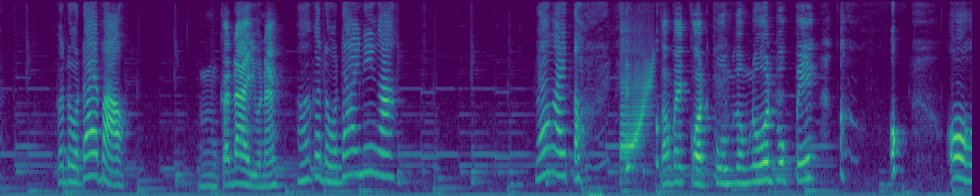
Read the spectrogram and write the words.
ๆ กระโดดได้เปล่า อืมก็ได้อยู่นะ เออกระโดดได้นี่ไง แล้วไงต่อ ต้องไปกดปุ่มตรงนู้นปุ๊กปิ๊กโอ้โห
